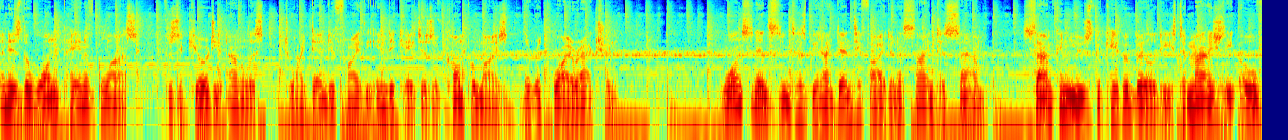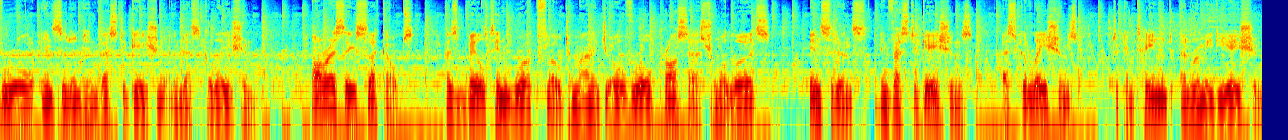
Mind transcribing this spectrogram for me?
and is the one pane of glass for security analysts to identify the indicators of compromise that require action. Once an incident has been identified and assigned to SAM, SAM can use the capabilities to manage the overall incident investigation and escalation. RSA SecOps has built-in workflow to manage overall process from alerts, incidents, investigations, escalations, to containment and remediation.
